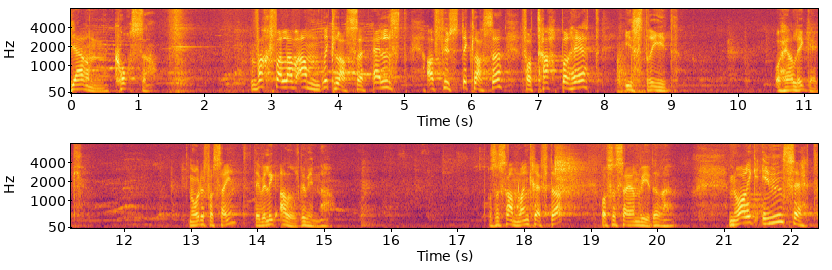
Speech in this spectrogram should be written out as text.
Jernkorset. I hvert fall av andre klasse, helst av første klasse, for tapperhet i strid. Og her ligger jeg. Nå er det for seint. Det vil jeg aldri vinne. Og Så samler han krefter, og så sier han videre. Nå har jeg innsett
